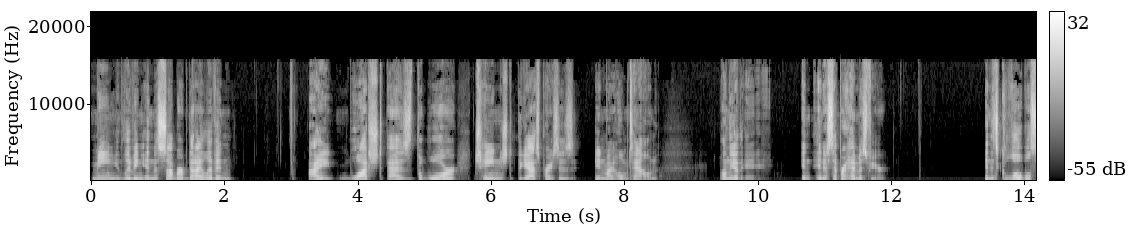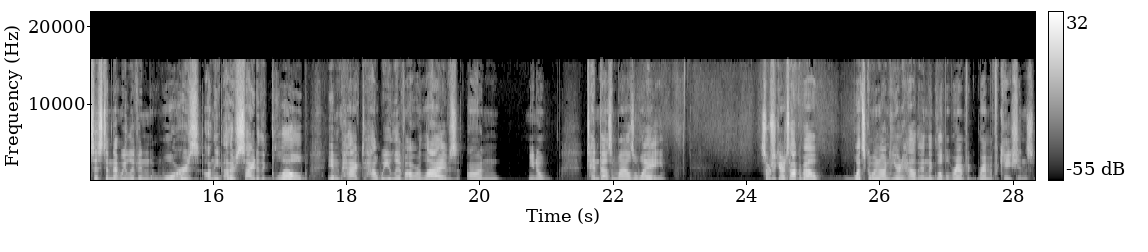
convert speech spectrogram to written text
me living in the suburb that I live in, I watched as the war changed the gas prices in my hometown. On the other, in in a separate hemisphere. In this global system that we live in, wars on the other side of the globe impact how we live our lives on, you know, 10,000 miles away. So we're just going to talk about what's going on here and how and the global ramifications.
